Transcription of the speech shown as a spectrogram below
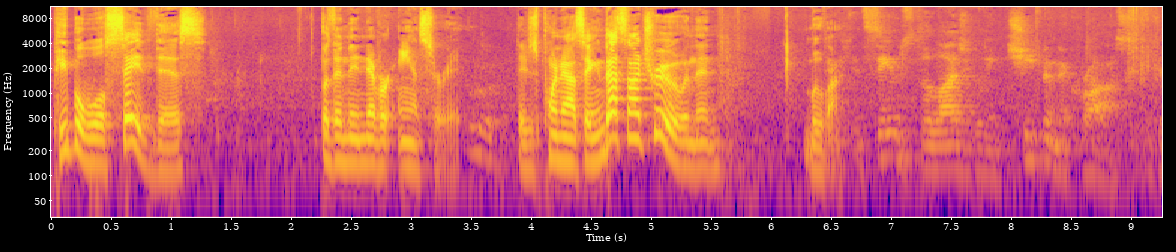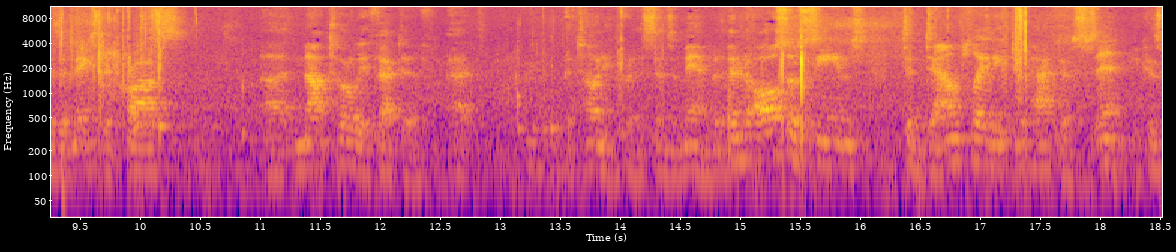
people will say this, but then they never answer it. They just point out saying that's not true, and then move on. It seems to logically cheapen the cross because it makes the cross uh, not totally effective at atoning for the sins of man. But then it also seems to downplay the impact of sin because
